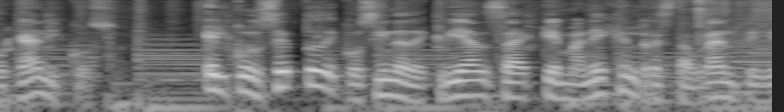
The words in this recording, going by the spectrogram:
orgánicos. El concepto de cocina de crianza que maneja el restaurante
